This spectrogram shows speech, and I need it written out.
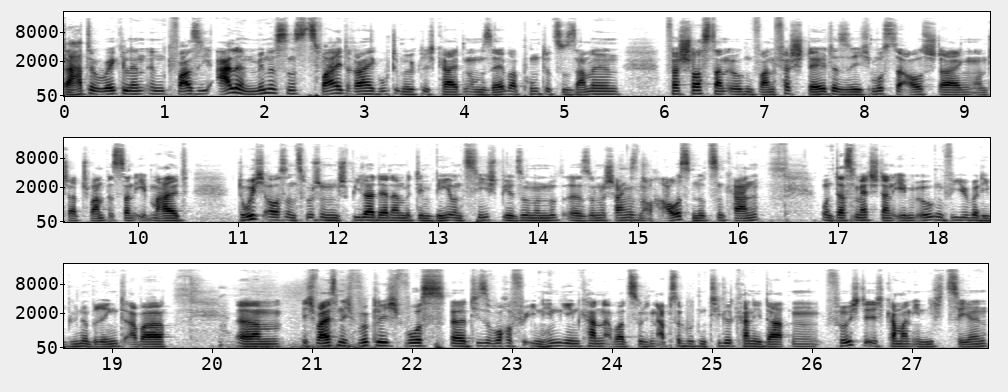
da hatte Wakelin in quasi allen mindestens zwei, drei gute Möglichkeiten, um selber Punkte zu sammeln. Verschoss dann irgendwann, verstellte sich, musste aussteigen und Judd Trump ist dann eben halt durchaus inzwischen ein Spieler, der dann mit dem B- und C-Spiel so eine, äh, so eine Chancen auch ausnutzen kann und das Match dann eben irgendwie über die Bühne bringt. Aber ähm, ich weiß nicht wirklich, wo es äh, diese Woche für ihn hingehen kann, aber zu den absoluten Titelkandidaten fürchte ich, kann man ihn nicht zählen.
